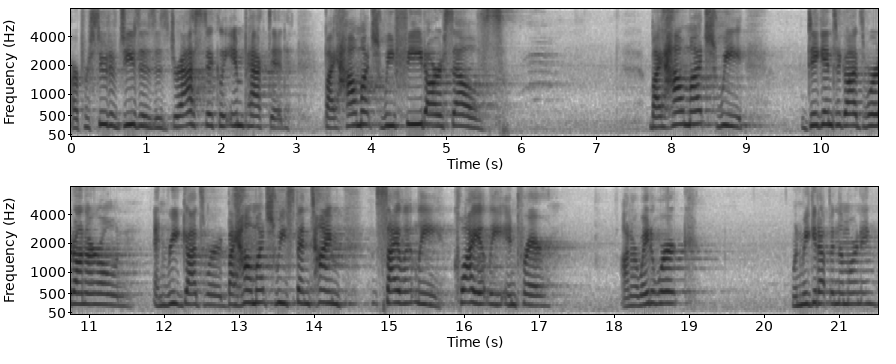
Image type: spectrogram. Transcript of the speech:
our pursuit of Jesus is drastically impacted by how much we feed ourselves by how much we dig into God's word on our own and read God's word, by how much we spend time silently, quietly in prayer on our way to work, when we get up in the morning,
